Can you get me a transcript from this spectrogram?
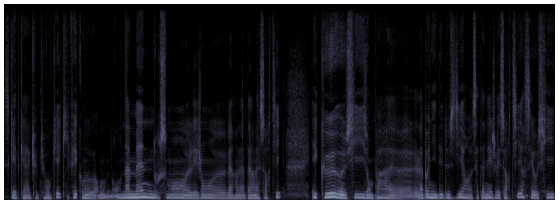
ce qui est le cas à Culture OK, qui fait qu'on amène doucement euh, les gens euh, vers la, vers la sortie et que euh, s'ils n'ont pas la bonne idée de se dire cette année je vais sortir, c'est aussi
